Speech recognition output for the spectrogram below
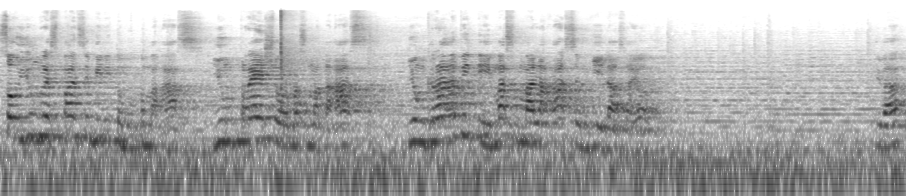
So, yung responsibility mo tumaas. Yung pressure mas mataas. Yung gravity mas malakas yung hila sa'yo. Di ba?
